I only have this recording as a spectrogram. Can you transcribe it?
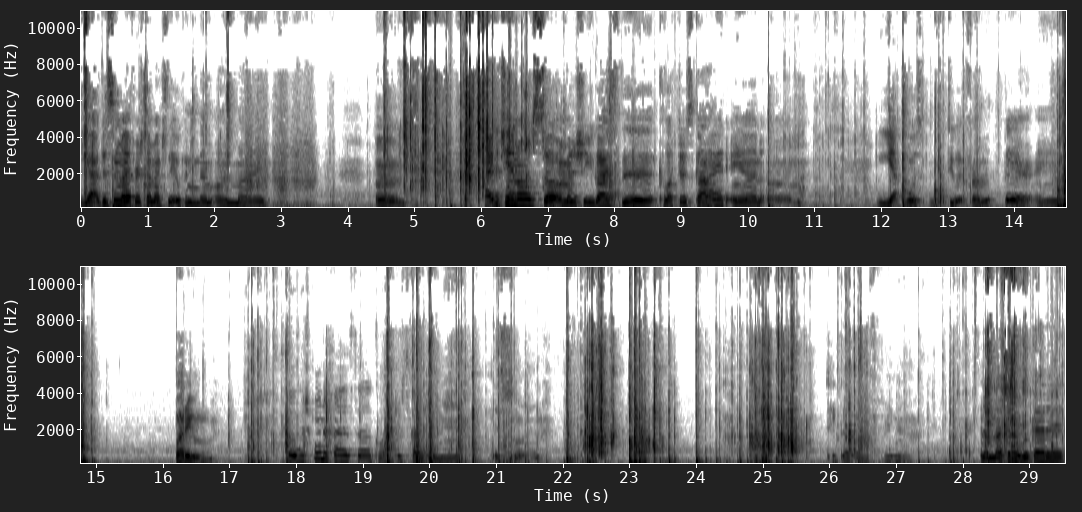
yeah, this is my first time actually opening them on my um, private channel. So I'm to show you guys the collector's guide and um, yeah, we'll do it from there. And boom. So which one has the collector's guide in it? This one. Take that off right now. And I'm not gonna look at it.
